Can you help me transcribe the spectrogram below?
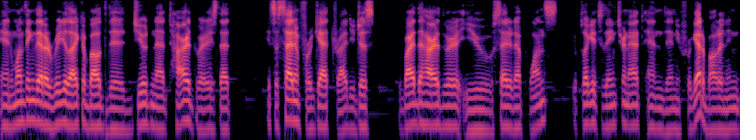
And one thing that I really like about the GEODNET hardware is that it's a set and forget, right? You just buy the hardware, you set it up once, you plug it to the internet, and then you forget about it. And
